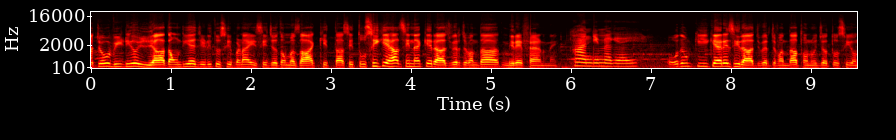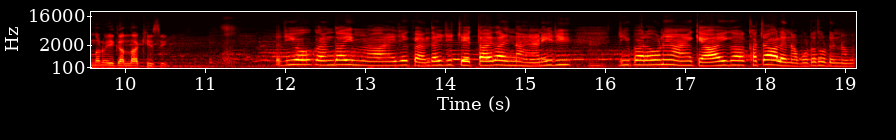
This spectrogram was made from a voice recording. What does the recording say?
ਅੱਜ ਉਹ ਵੀਡੀਓ ਯਾਦ ਆਉਂਦੀ ਹੈ ਜਿਹੜੀ ਤੁਸੀਂ ਬਣਾਈ ਸੀ ਜਦੋਂ ਮਜ਼ਾਕ ਕੀਤਾ ਸੀ। ਤੁਸੀਂ ਕਿਹਾ ਸੀ ਨਾ ਕਿ ਰਾਜਵੀਰ ਜਵੰਦਾ ਮੇਰੇ ਫੈਨ ਨੇ। ਹਾਂਜੀ ਮੈਂ ਕਿਹਾ ਜੀ। ਉਦੋਂ ਕੀ ਕਹਿ ਰਹੇ ਸੀ ਰਾਜਵੀਰ ਜਵੰਦਾ ਤੁਹਾਨੂੰ ਜਦੋਂ ਤੁਸੀਂ ਉਹਨਾਂ ਨੂੰ ਇਹ ਗੱਲ ਆਖੀ ਸੀ? ਜੀ ਉਹ ਕਹਿੰਦਾ ਸੀ ਮੈਂ ਜੇ ਕਹਿੰਦਾ ਜੀ ਚੇਤਾ ਇਹਦਾ ਇੰਨਾ ਹੈ ਨਹੀਂ ਜੀ। ਜੀ ਪਰ ਉਹਨੇ ਐਂ ਕਿਹਾ ਸੀਗਾ ਖਚਾ ਲੈਣਾ ਫੋਟੋ ਤੁਹਾਡੇ ਨਾਲ ਮੈਂ।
